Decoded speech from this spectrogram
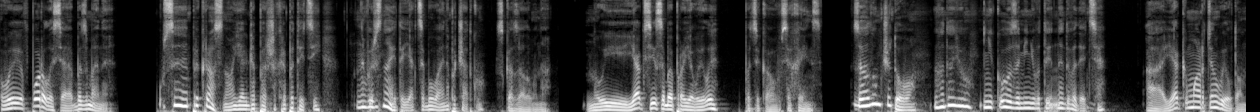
Ви впоралися без мене? Усе прекрасно, як для перших репетицій. Ви ж знаєте, як це буває на початку, сказала вона. Ну і як всі себе проявили? поцікавився Хейнс. Загалом чудово. Гадаю, нікого замінювати не доведеться. А як Мартін Вілтон?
